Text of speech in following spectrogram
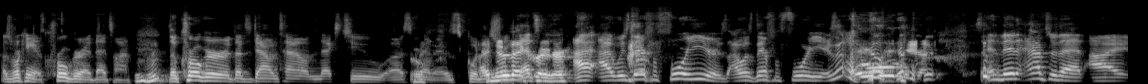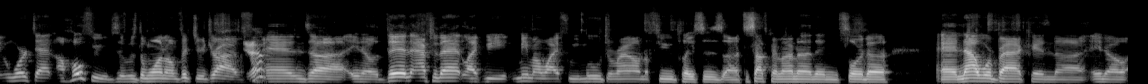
I was working at Kroger at that time. Mm-hmm. The Kroger that's downtown next to uh, Savannah. Oh, I know that Kroger. I, I was there for four years. I was there for four years. oh, and then after that, I worked at a Whole Foods. It was the one on Victory Drive. Yeah. And uh, you know, then after that, like we, me and my wife, we moved around a few places uh, to South Carolina, then Florida, and now we're back. And uh, you know,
